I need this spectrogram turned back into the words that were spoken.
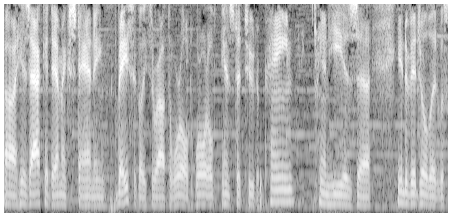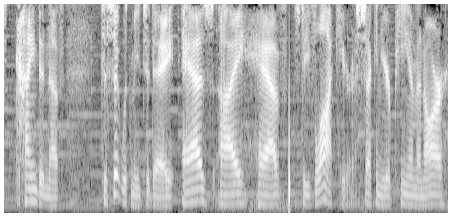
uh, his academic standing basically throughout the world. World Institute of Pain, and he is an individual that was kind enough to sit with me today as I have Steve Locke here, a second year PM&R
